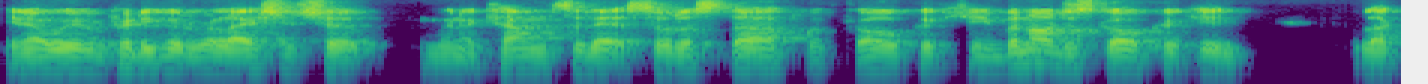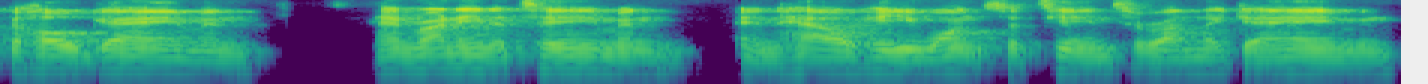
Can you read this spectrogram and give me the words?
you know, we have a pretty good relationship when it comes to that sort of stuff with goal kicking, but not just goal kicking, like the whole game and and running a team and and how he wants a team to run the game and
